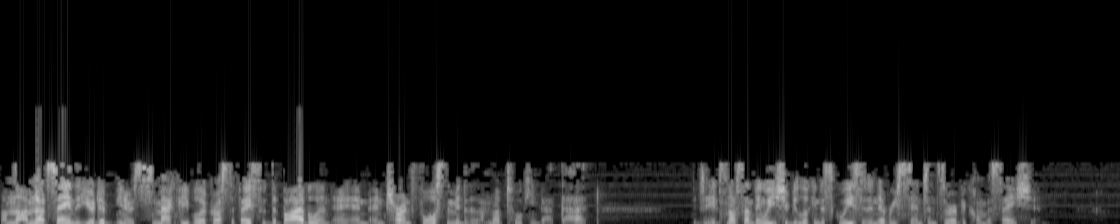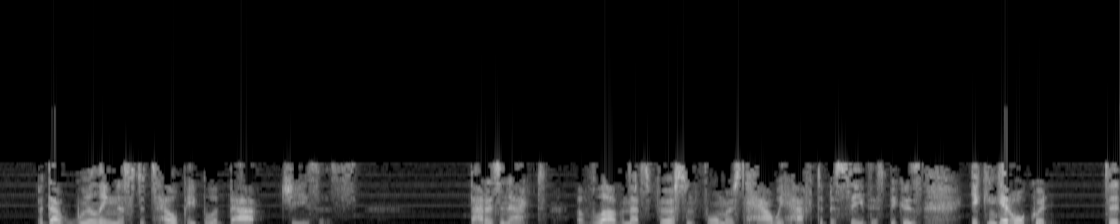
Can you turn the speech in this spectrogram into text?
I'm not, I'm not saying that you're to, you know, smack people across the face with the Bible and, and, and try and force them into, I'm not talking about that. It's not something where you should be looking to squeeze it in every sentence or every conversation. But that willingness to tell people about Jesus, that is an act of love. And that's first and foremost how we have to perceive this because it can get awkward to,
